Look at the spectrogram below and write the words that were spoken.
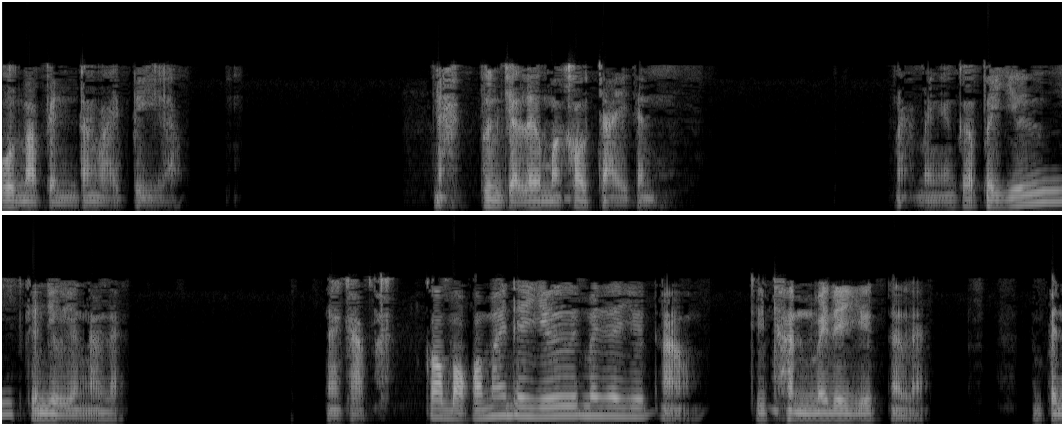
พูดมาเป็นตั้งหลายปีแล้วนะเพิ่งจะเริ่มมาเข้าใจกันนะไม่งั้นก็ไปยึดกันอยู่อย่างนั้นแหละ นะครับ ก็บอกว่าไม่ได้ยึดไม่ได้ยึดอ้าวที่ท่านไม่ได้ยึดนั่นแหละ มันเป็น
